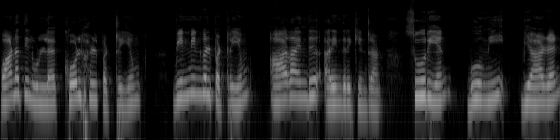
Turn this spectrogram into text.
வானத்தில் உள்ள கோள்கள் பற்றியும் விண்மீன்கள் பற்றியும் ஆராய்ந்து அறிந்திருக்கின்றான். சூரியன் பூமி வியாழன்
